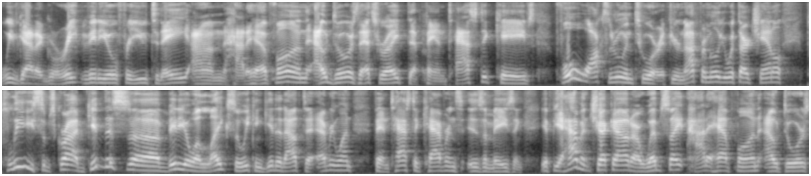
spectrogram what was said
We've got a great video for you today on how to have fun outdoors. That's right, the Fantastic Caves full walkthrough and tour. If you're not familiar with our channel, please subscribe. Give this uh, video a like so we can get it out to everyone. Fantastic Caverns is amazing. If you haven't, check out our website, How to Have Fun Outdoors,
